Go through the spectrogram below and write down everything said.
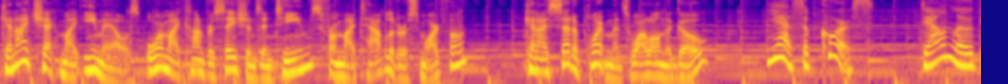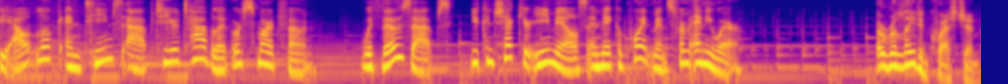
Can I check my emails or my conversations in Teams from my tablet or smartphone? Can I set appointments while on the go? Yes, of course. Download the Outlook and Teams app to your tablet or smartphone. With those apps, you can check your emails and make appointments from anywhere. A related question.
